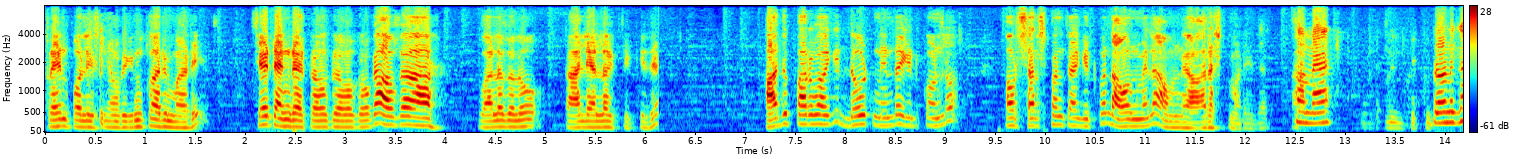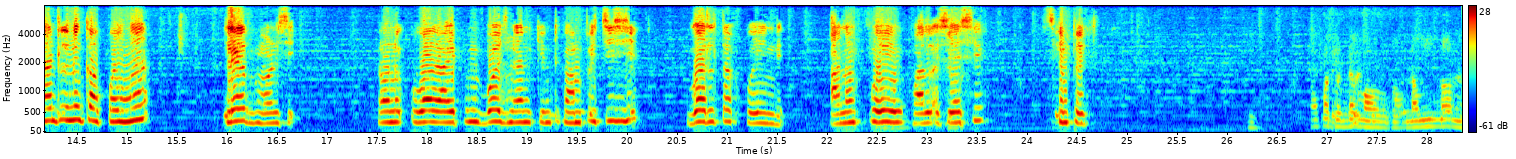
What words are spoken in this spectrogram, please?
ಟ್ರೈನ್ ಪೊಲೀಸ್ನವ್ರಿಗೆ ಇನ್ಕ್ವೈರಿ ಮಾಡಿ ಸ್ಟೇಟ್ ಅಂಗಡಿ ಹತ್ರ ಹೋಗಿ ಹೋಗುವಾಗ ಅವಾಗ ಹೊಲಗಳು ತಾಲಿ ಎಲ್ಲ ಸಿಕ್ಕಿದೆ ಅದು ಪರವಾಗಿ ಡೌಟ್ನಿಂದ ಇಟ್ಕೊಂಡು ಅವ್ರು ಸಸ್ಪೆನ್ಸ್ ಆಗಿ ಇಟ್ಕೊಂಡು ಅವನ ಮೇಲೆ ಅವನ್ನ ಅರೆಸ್ಟ್ ಮಾಡಿದ್ದಾರೆ ఆమె రెండు గంటల నుంచి పోయినా లేదు మనిషి రెండు వా- అయిపోయిన భోజనానికి ఇంటికి పంపించి గొర్రెలతో పోయింది అనకపోయి వాళ్ళ చేసి చంపే ದೊಡ್ಡಮ್ಮ ಅವ್ರು ನಮ್ಮ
